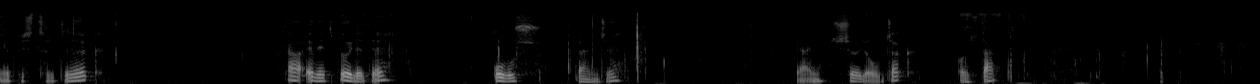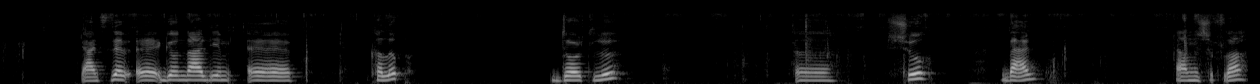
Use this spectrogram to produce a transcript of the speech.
Yapıştırdık. Ya evet böyle de olur bence. Yani şöyle olacak. O yüzden. Yani size e, gönderdiğim e, kalıp dörtlü e, şu ben yanlışlıkla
